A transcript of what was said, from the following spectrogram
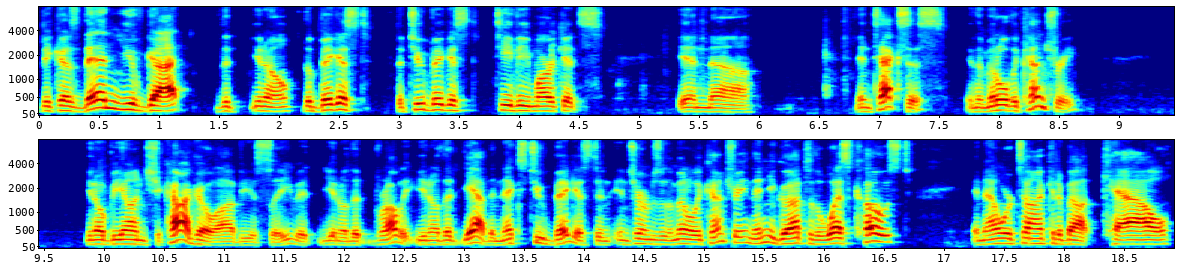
because then you've got the, you know, the biggest, the two biggest TV markets in uh, in Texas, in the middle of the country you know, beyond Chicago, obviously, but you know, that probably, you know, that yeah, the next two biggest in, in terms of the middle of the country. And then you go out to the West Coast, and now we're talking about Cal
